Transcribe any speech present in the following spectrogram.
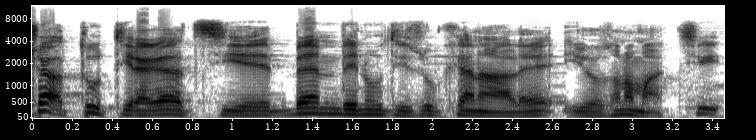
Ciao a tutti ragazzi e benvenuti sul canale, io sono Maxi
